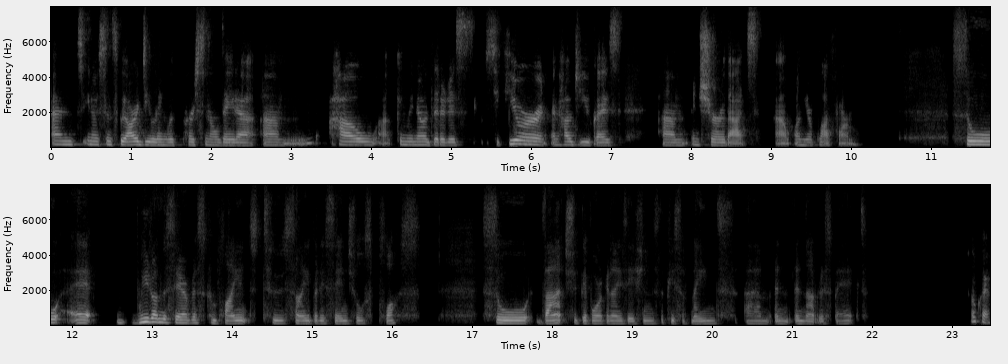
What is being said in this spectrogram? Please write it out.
And you know, since we are dealing with personal data, um, how uh, can we know that it is secure, and how do you guys um, ensure that uh, on your platform? So uh, we run the service compliant to Cyber Essentials Plus. So that should give organisations the peace of mind um, in in that respect. Okay,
